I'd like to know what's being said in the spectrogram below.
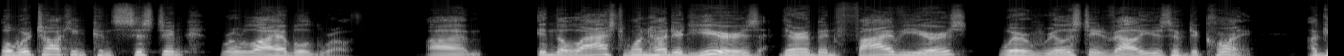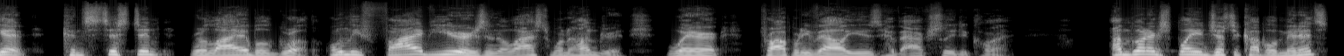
but we're talking consistent, reliable growth. Um, in the last 100 years, there have been five years where real estate values have declined. Again, consistent, reliable growth. Only five years in the last 100 where property values have actually declined. I'm going to explain in just a couple of minutes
